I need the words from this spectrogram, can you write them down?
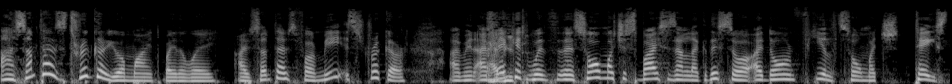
And sometimes trigger your mind, by the way. I sometimes for me it's trigger. I mean, I Have make it t- with uh, so much spices and like this, so I don't feel so much taste.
